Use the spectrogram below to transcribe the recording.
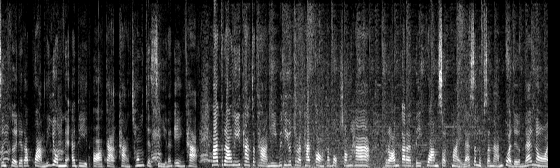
ซึ่งเคยได้รับความนิยมในอดีตออกอากาศทางช่อง 7 สีนั่นเองค่ะ มาคราวนี้ทางสถานีวิทยุโทรทัศน์กองทบกช่อง 5 พร้อมการันตีความสดใหม่และสนุกสนานกว่าเดิมแน่นอน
